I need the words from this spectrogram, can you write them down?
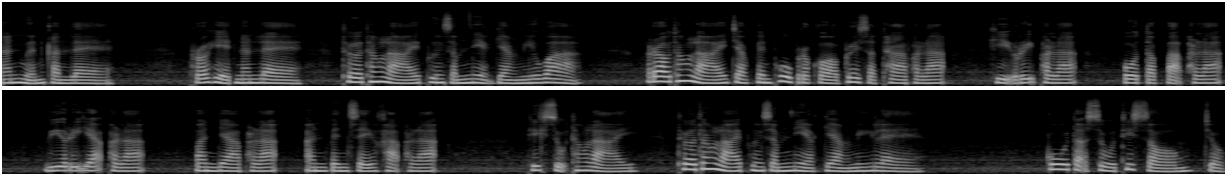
นั้นเหมือนกันแล เพราะเหตุนั้นแล เธอทั้งหลายพึงสำเนียกอย่างนี้ว่า เราทั้งหลายจกเป็นผู้ประกอบด้วยศรัทธาภละ หิริภละ โอตปะภละ วิริยะภละ ปัญญาภละ อันเป็นเสขะภละ ภิกษุทั้งหลาย เธอทั้งหลายพึงสำเนียกอย่างนี้แล กูตะสูตรที่สองจบ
